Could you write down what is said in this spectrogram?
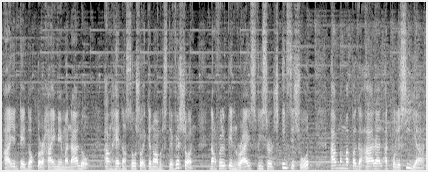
Ayon kay Dr. Jaime Manalo, ang head ng Socio-Economics Division ng Philippine Rice Research Institute, ang mga pag-aaral at polisiya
